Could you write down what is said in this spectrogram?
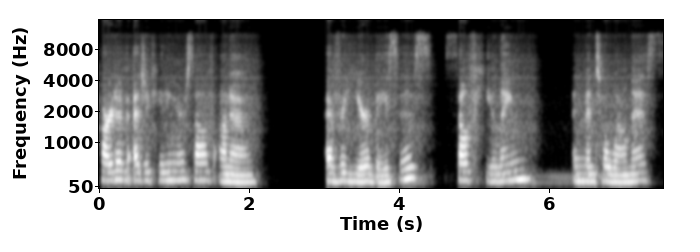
part of educating yourself on a every year basis, self-healing and mental wellness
